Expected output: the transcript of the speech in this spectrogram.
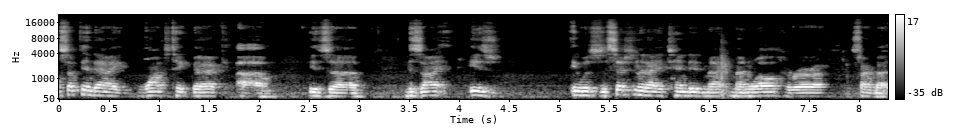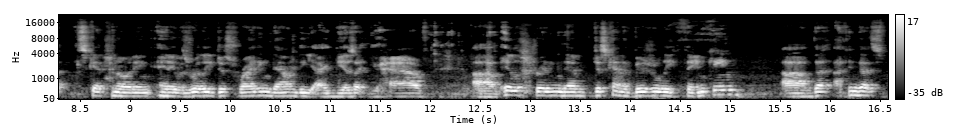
something that I want to take back um, is uh, design is. It was the session that I attended. Ma- Manuel Herrera was talking about sketchnoting, and it was really just writing down the ideas that you have, um, illustrating them, just kind of visually thinking. Uh, that I think that's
